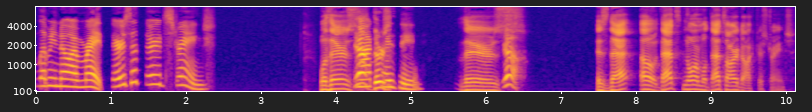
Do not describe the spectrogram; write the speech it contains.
Let me know I'm right. There's a third strange. well, there's Yeah, Not there's- crazy. there's Yeah. Is that? Oh, that's normal. That's our Doctor Strange.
